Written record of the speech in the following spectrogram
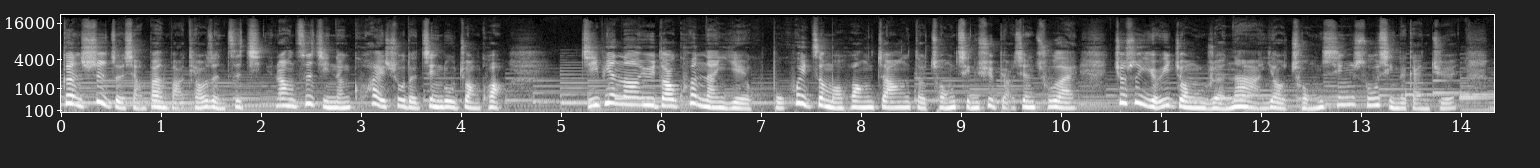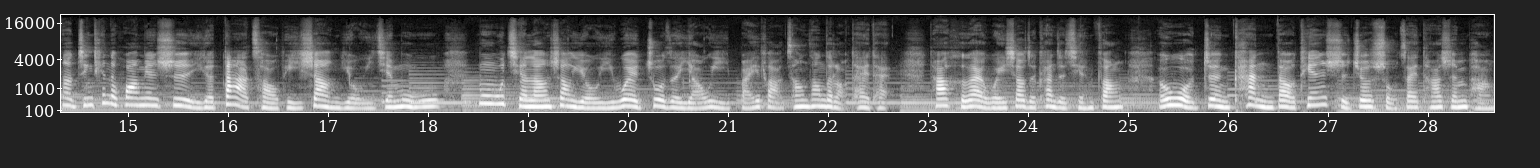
更试着想办法调整自己，让自己能快速的进入状况。即便呢遇到困难，也不会这么慌张的从情绪表现出来，就是有一种人啊要重新苏醒的感觉。那今天的画面是一个大草皮上有一间木屋，木屋前廊上有一位坐着摇椅、白发苍苍的老太太，她和蔼微笑着看着前方，而我正看到天使就守在她身旁。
